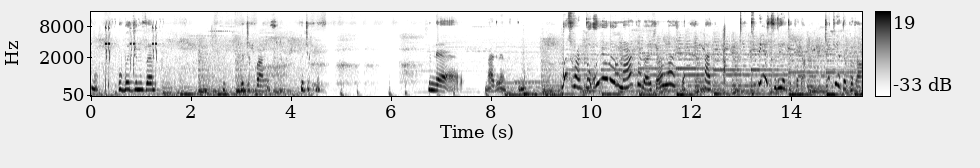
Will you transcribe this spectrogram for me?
değil mi? Bu bacımızdan. Gıcık banyosu. Gıcık mı? Şimdi merdiven. Mutfakta uyunur mu arkadaşlar Allah aşkına? Bak bir sürü yatak odam. Git yatak odam.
